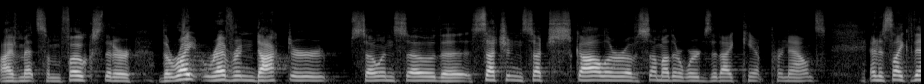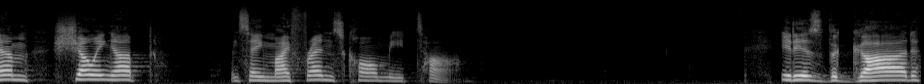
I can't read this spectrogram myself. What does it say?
I've met some folks that are the right Reverend Doctor so and so, the such and such scholar of some other words that I can't pronounce. And it's like them showing up and saying, My friends call me Tom. It is the God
